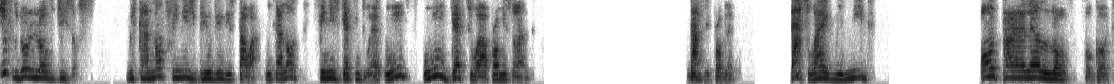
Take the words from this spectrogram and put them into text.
If we don't love Jesus, we cannot finish building this tower. We cannot finish getting to heaven. We won't, we won't get to our promised land. That's the problem. That's why we need unparalleled love for God.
